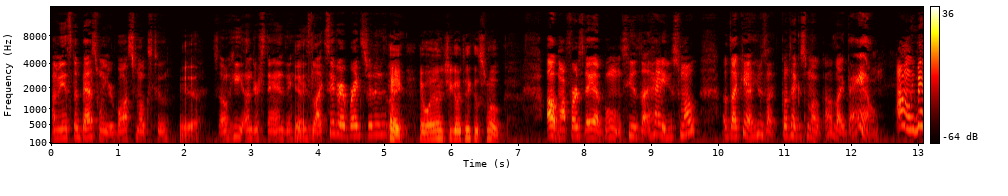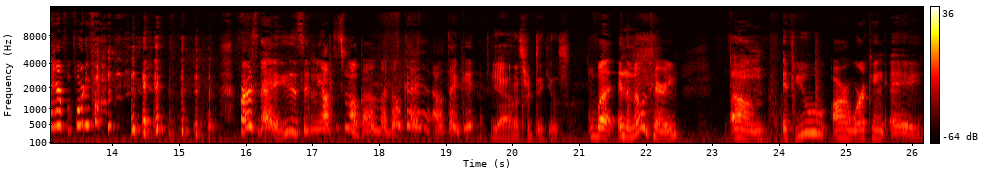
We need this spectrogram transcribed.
I mean, it's the best when your boss smokes too. yeah. So he understands, and Yeah. he's like, cigarette breaks for this. Hey, hey, why don't you go take a smoke? Oh, my first day at Boone's, he was like, "Hey, you smoke?" I was like, "Yeah." He was like, "Go take a smoke." I was like, "Damn, I only been here for forty five minutes." first day, he just sent me out to smoke. I was like, "Okay, I'll take it." Yeah, that's ridiculous. But in the military, um, if you are working a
